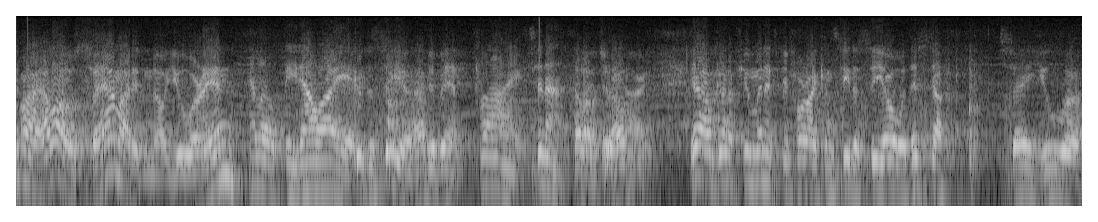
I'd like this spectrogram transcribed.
Why, hello, Sam. I didn't know you were in. Hello, Pete. How are you? Good to see you. How have you been? Fine. Sit down. Hello, Joe. Yeah, I've got a few minutes before I can see the CO with this stuff. Say, you uh,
